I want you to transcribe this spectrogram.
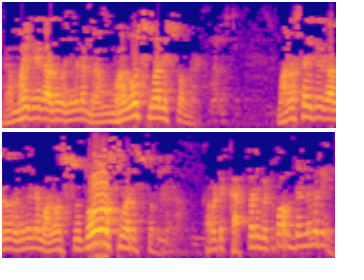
బ్రహ్మ అయితే కాదు ఎందుకంటే బ్రహ్మను స్మరిస్తున్నాడు. మనస్సు అయితే కాదు ఎందుకంటే మనస్సుతో స్మరిస్తున్నాడు. కాబట్టి కర్తను పెట్టుకోవద్దండి మరి.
